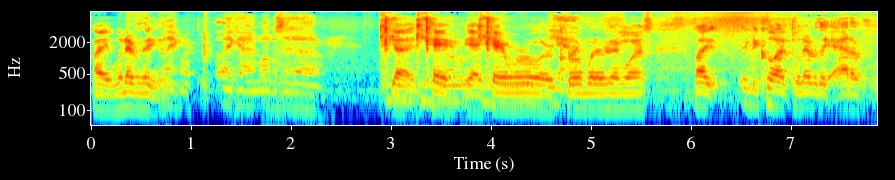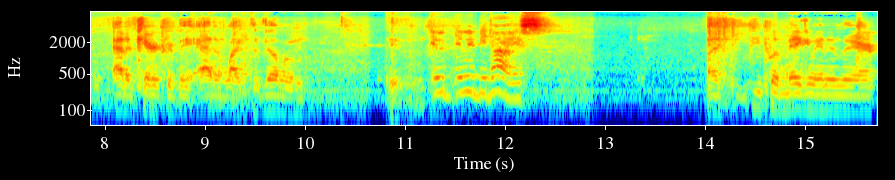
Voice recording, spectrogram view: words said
Like whenever they, like what- like uh, what was it? Uh, yeah, K, Rool- yeah, King K. Rool or yeah. Kuro, whatever his name was. Like it'd be cool. Like whenever they add a add a character, they added like the villain. It would, it would be nice. Like you put Mega Man in there,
